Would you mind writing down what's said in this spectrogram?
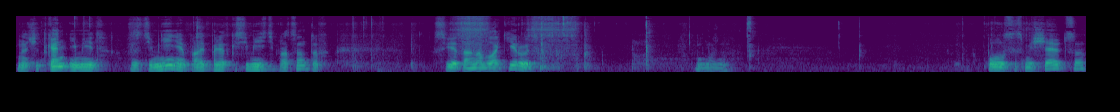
Значит, ткань имеет затемнение порядка 70% света она блокирует. Можно. Полосы смещаются.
